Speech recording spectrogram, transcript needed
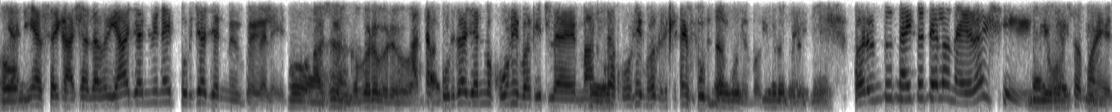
त्यांनी असं एक आशा दाखवली. या जन्मी नाही पुढच्या जन्मी उपयोगाला येईल. हो असं बरोबर हो. आता पुढचा जन्म कोणी बघितलाय? मागचा कोणी बघितलाय? पुढचा कोणी बघितलाय. परंतु नाही तर त्याला नैराश्य म्हणेल.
